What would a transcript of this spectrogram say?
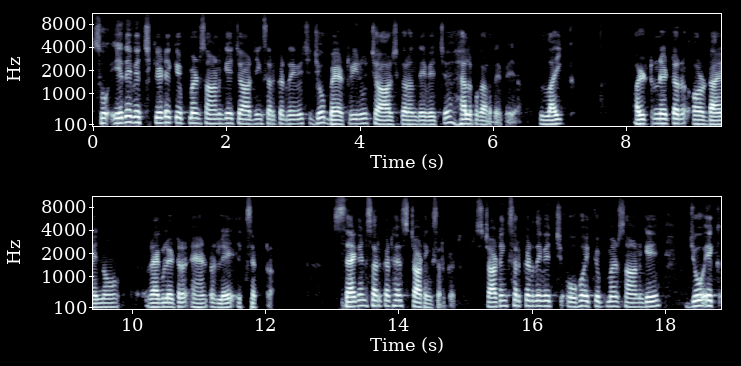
ਸੋ ਇਹਦੇ ਵਿੱਚ ਕਿਹੜੇ ਇਕਵਿਪਮੈਂਟਸ ਆਣਗੇ ਚਾਰਜਿੰਗ ਸਰਕਟ ਦੇ ਵਿੱਚ? ਜੋ ਬੈਟਰੀ ਨੂੰ ਚਾਰਜ ਕਰਨ ਦੇ ਵਿੱਚ ਹੈਲਪ ਕਰਦੇ ਪਏ ਆ। Like alternator or dyno, regulator and relay etc. Second circuit ਹੈ ਸਟਾਰਟਿੰਗ ਸਰਕਟ ਸਟਾਰਟਿੰਗ ਸਰਕਟ ਦੇ ਵਿੱਚ ਉਹ ਇਕਵਿਪਮੈਂਟਸ ਆਣਗੇ ਜੋ ਇੱਕ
